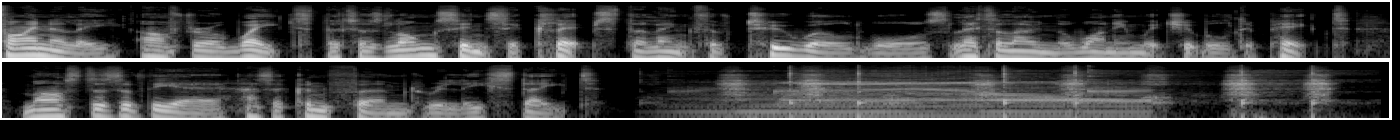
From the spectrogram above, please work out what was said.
Finally, after a wait that has long since eclipsed the length of two world wars, let alone the one in which it will depict, Masters of the Air has a confirmed release date.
